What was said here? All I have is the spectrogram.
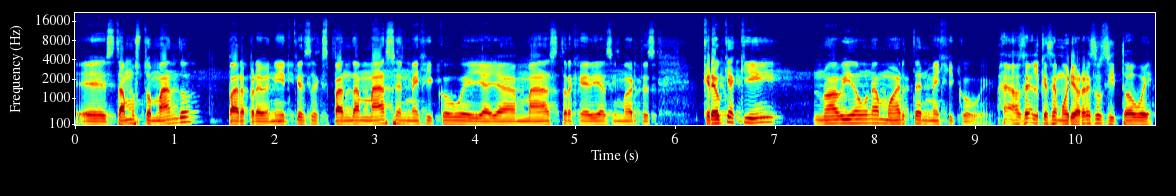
eh, estamos tomando para prevenir que se expanda más en México, güey, y haya más tragedias y muertes. Creo que aquí no ha habido una muerte en México, güey. o sea, el que se murió resucitó, güey.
